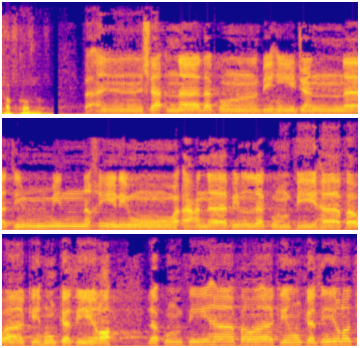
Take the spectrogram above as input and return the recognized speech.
সক্ষম فأنشأنا لكم به جنات من نخيل وأعناب لكم فيها فواكه كثيرة لكم فيها فواكه كثيرة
